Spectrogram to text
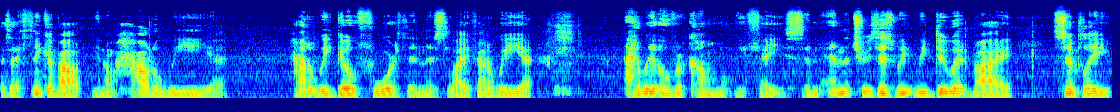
as I think about you know how do we uh, how do we go forth in this life? How do we how do we overcome what we face? And and the truth is, we, we do it by simply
